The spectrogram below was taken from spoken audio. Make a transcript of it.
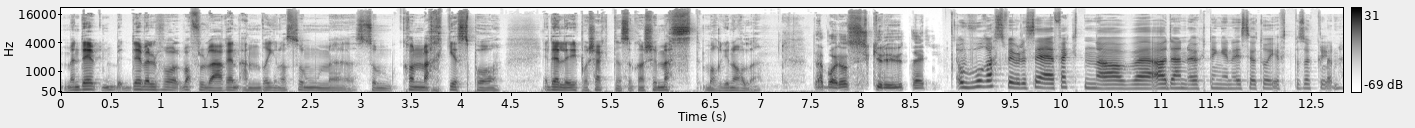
men det, det, vil i hvert fall være en endring da, som, eh, som, kan merkes på en del av de prosjektene som kanskje er mest marginale. Det er bare å skru til. Og Hvor raskt vil du se effekten av, av den økningen i CO2-gift på sokkelen?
